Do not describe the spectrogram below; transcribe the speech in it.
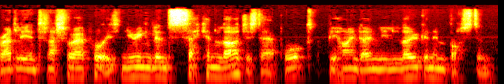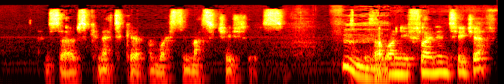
Bradley International Airport is New England's second largest airport, behind only Logan in Boston, and serves Connecticut and Western Massachusetts. Is that one you've flown into, Jeff?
